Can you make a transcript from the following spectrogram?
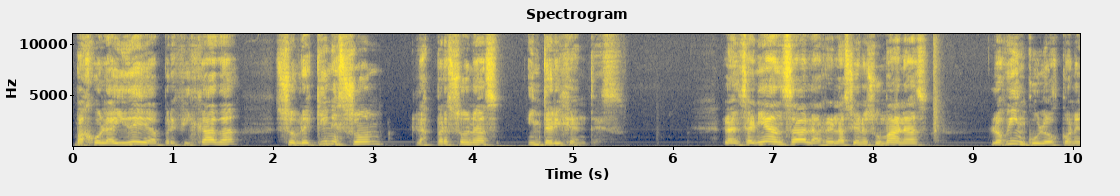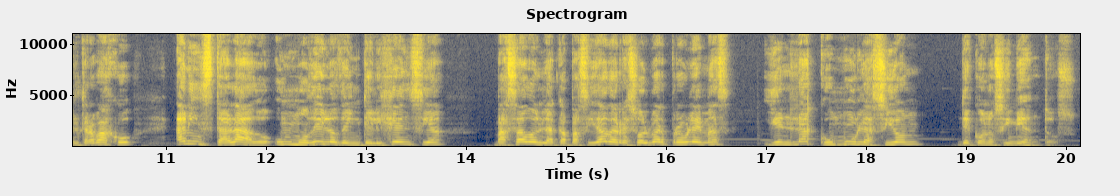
bajo la idea prefijada sobre quiénes son las personas inteligentes. La enseñanza, las relaciones humanas, los vínculos con el trabajo han instalado un modelo de inteligencia basado en la capacidad de resolver problemas y en la acumulación de conocimientos.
